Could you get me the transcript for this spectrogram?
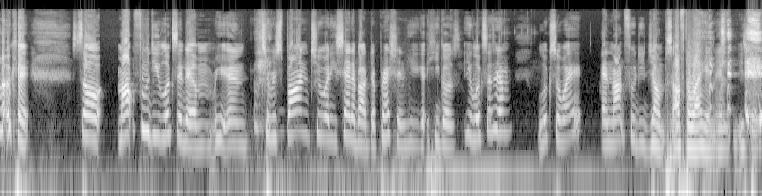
okay. So Mount Fuji looks at him and to respond to what he said about depression, he he goes he looks at him, looks away, and Mount Fuji jumps off the wagon and he's dead.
